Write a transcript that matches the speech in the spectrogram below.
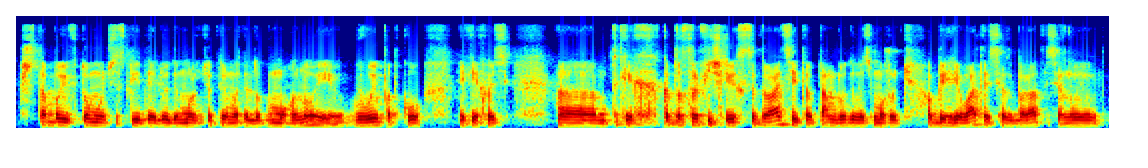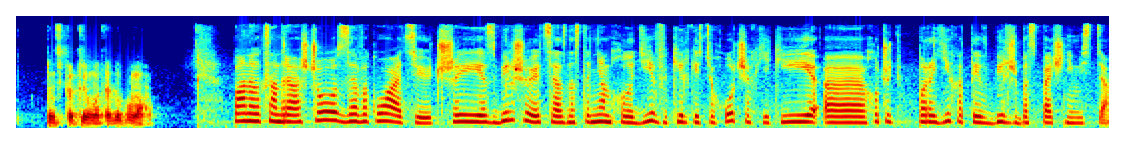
штаби, в тому числі, де люди можуть отримати допомогу. Ну і в випадку якихось е, таких катастрофічних ситуацій, то там люди зможуть обігріватися, збиратися, ну і в принципі отримати допомогу. Пане Олександре, а що з евакуацією? Чи збільшується з настанням холодів кількість охочих, які е, хочуть переїхати в більш безпечні місця?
